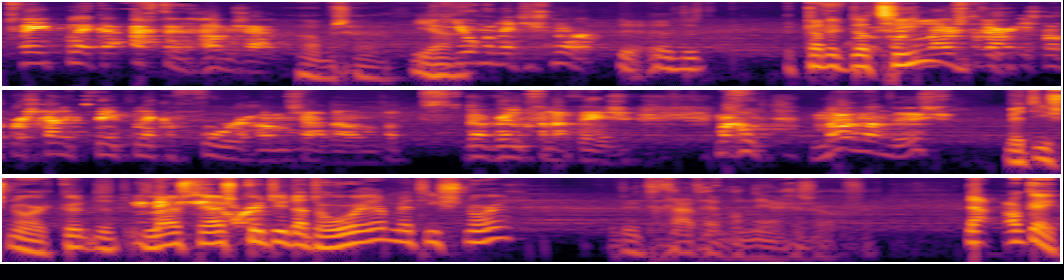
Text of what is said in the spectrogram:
twee plekken achter Hamza. Hamza, Die ja. jongen met die snor. Eh, eh, dat- kan ik dat Voor de zien? luisteraar is dat waarschijnlijk twee plekken voor Hamza dan. Dat, daar wil ik vanaf wezen. Maar goed, Marwan dus. Met die snor. Luisteraars, kunt u dat horen met die snor? Dit gaat helemaal nergens over. Nou, oké. Eh, eh,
